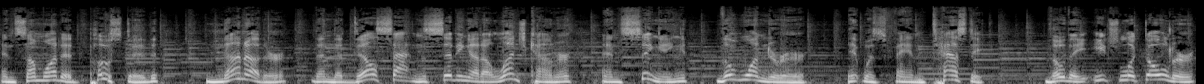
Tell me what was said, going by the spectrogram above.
and someone had posted none other than the Del Satins sitting at a lunch counter and singing The Wanderer. It was fantastic. Though they each looked older,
